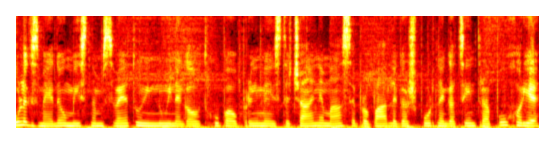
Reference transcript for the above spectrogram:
Poleg zmede v mestnem svetu in nujnega odkupa opreme iz tečajne mase propadlega športnega centra Pohorje,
